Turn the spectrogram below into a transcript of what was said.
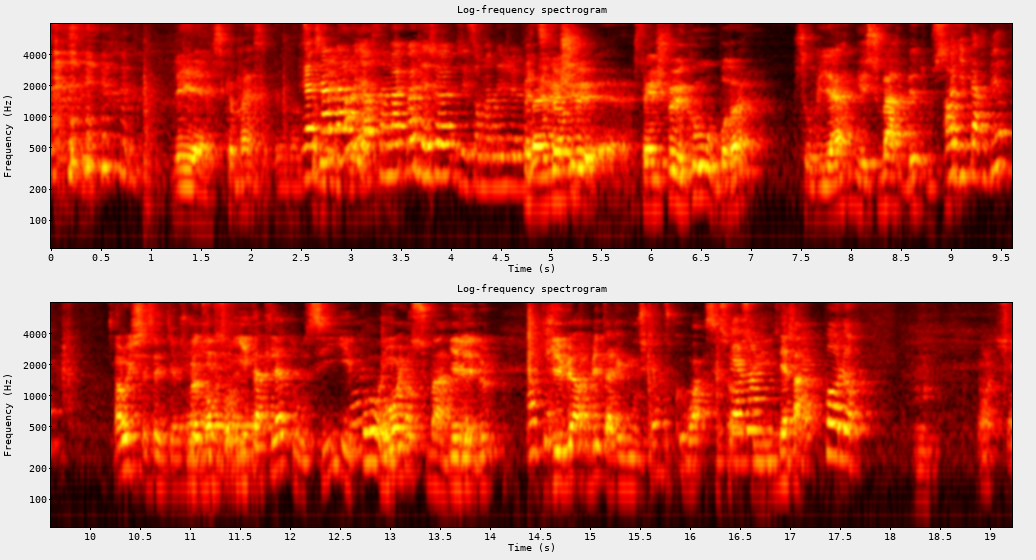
Les, euh, c'est comment ça s'appelle? Régent Talon, il ressemble à quoi déjà? J'ai sûrement déjà vu. C'est un monsieur, euh, c'est un cheveu court, brun, souriant. Il est souvent arbitre aussi. Ah, il est arbitre? Ah oui, je sais c'est lequel. Je me trompe pas. Il est athlète aussi, il est pas, souvent. Il est les deux. J'ai vu arbitre à Rimouski, du coup. Ouais, c'est ça, Ben c'est non, départ. pas là. Ouais. Sais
